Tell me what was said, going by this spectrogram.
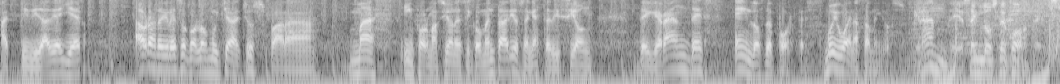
actividad de ayer. Ahora regreso con los muchachos para más informaciones y comentarios en esta edición de Grandes en los Deportes. Muy buenas amigos. Grandes en los Deportes.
